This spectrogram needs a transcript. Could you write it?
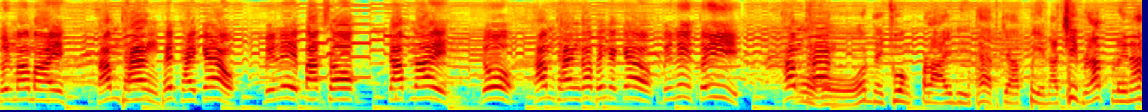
ขึ้นมาใหม่ทำแทงเพชรไข่แก้ว บิลลี่ปากศอกจับในดูทำแทงครับเพชรไข่แก้ว บิลลี่ตีทำโอ้แทง โห ในช่วงปลายนี่แทบจะเปลี่ยนอาชีพรับเลยนะ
